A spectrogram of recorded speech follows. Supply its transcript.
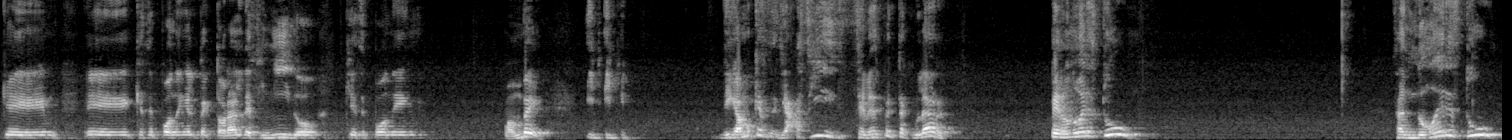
que, eh, que se ponen el pectoral definido, que se ponen... Hombre, y, digamos que ya sí, se ve espectacular, pero no eres tú. O sea, no eres tú.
